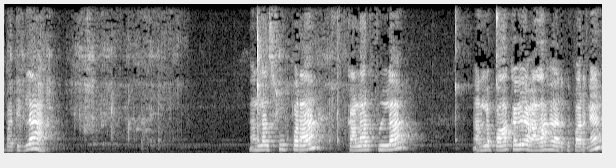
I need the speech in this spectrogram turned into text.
பார்த்தீங்களா நல்லா சூப்பராக கலர்ஃபுல்லாக நல்லா பார்க்கவே அழகாக இருக்குது பாருங்கள்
